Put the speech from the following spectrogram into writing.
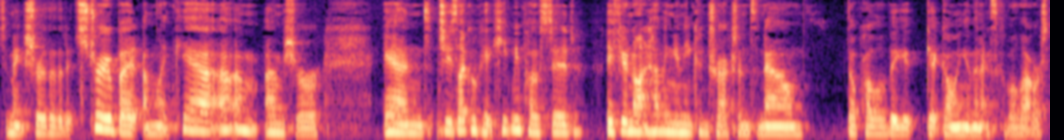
to make sure that it's true, but I'm like, yeah, I'm, I'm sure. And she's like, okay, keep me posted. If you're not having any contractions now, they'll probably get going in the next couple of hours.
